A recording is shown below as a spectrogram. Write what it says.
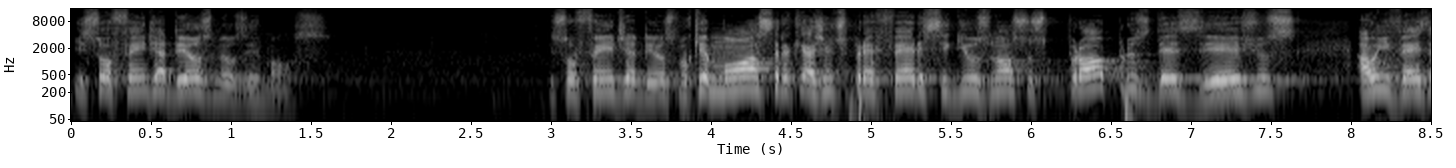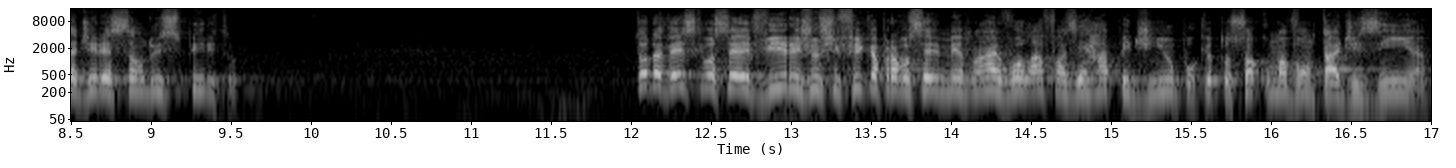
isso ofende a Deus, meus irmãos. Isso ofende a Deus, porque mostra que a gente prefere seguir os nossos próprios desejos ao invés da direção do Espírito. Toda vez que você vira e justifica para você mesmo, ah, eu vou lá fazer rapidinho, porque eu estou só com uma vontadezinha.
